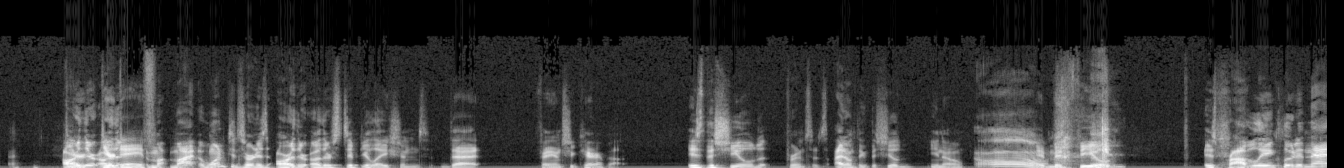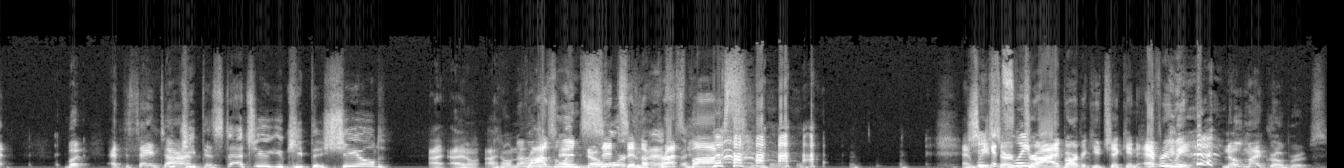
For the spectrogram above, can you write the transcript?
Are Dear- there dear other, Dave. My, my one concern is: Are there other stipulations that fans should care about? Is the shield, for instance? I don't think the shield, you know, oh. at midfield is probably included in that. But at the same time, You keep the statue, you keep the shield. I, I don't, I don't know. Rosalind and no sits more in the crap. press box. and She we can serve sleep- dry barbecue chicken every week. no microbrews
